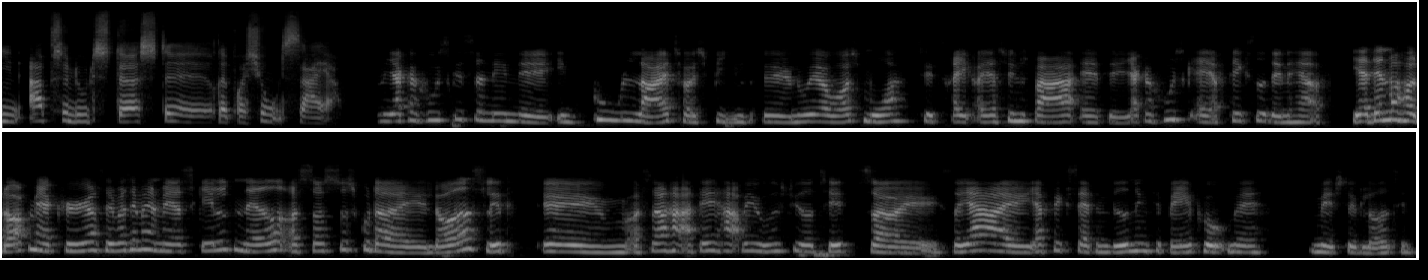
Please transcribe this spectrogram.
din absolut største øh, reparationssejr? Jeg kan huske sådan en, øh, en gul legetøjsbil. Øh, nu er jeg jo også mor til tre, og jeg synes bare, at øh, jeg kan huske, at jeg fikset den her. Ja, den var holdt op med at køre, så det var simpelthen med at skille den ad, og så, så skulle der øh, loddes lidt. Øh, og så har det har vi jo udstyret til. Så, øh, så jeg, øh, jeg fik sat en ledning tilbage på med, med et stykke lod til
